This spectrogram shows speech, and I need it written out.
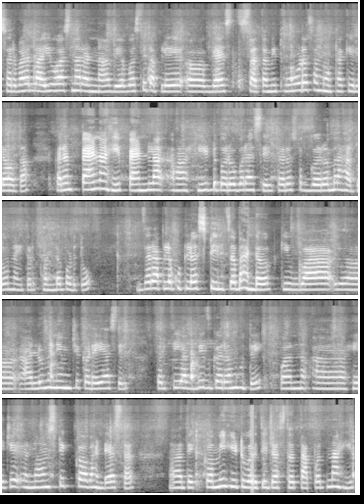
सर्व लाईव्ह असणाऱ्यांना व्यवस्थित आपले गॅस आता मी थोडासा मोठा केला होता. कारण पॅन आहे पॅनला हीट बरोबर असेल तरच तो गरम राहतो नाहीतर थंड पडतो. जर आपलं कुठलं स्टीलचं भांडं किंवा ॲल्युमिनियमची कढई असेल तर ती अगदीच गरम होते. पण हे जे नॉनस्टिक भांडे असतात ते कमी हीटवरती जास्त तापत नाहीत.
